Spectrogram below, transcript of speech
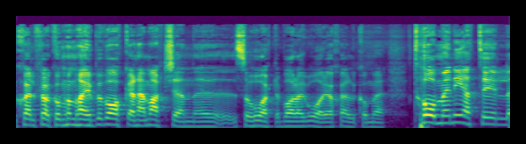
Självklart kommer man ju bevaka den här matchen så hårt det bara går. Jag själv kommer ta mig ner till,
